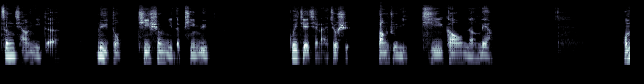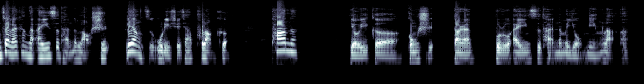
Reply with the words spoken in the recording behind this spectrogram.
增强你的律动，提升你的频率。归结起来就是帮助你提高能量。我们再来看看爱因斯坦的老师，量子物理学家普朗克。他呢有一个公式，当然不如爱因斯坦那么有名了啊。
